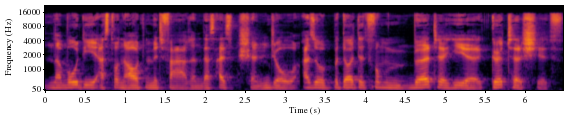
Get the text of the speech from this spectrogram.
wo die Astronauten mitfahren. Das heißt Shenzhou. Also bedeutet vom Wörter hier Götterschiff.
